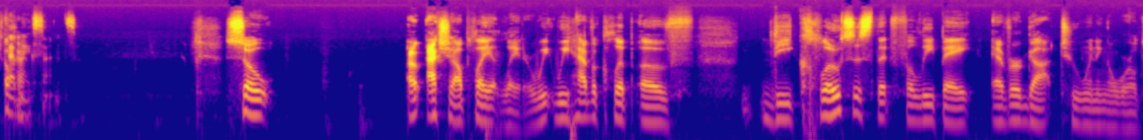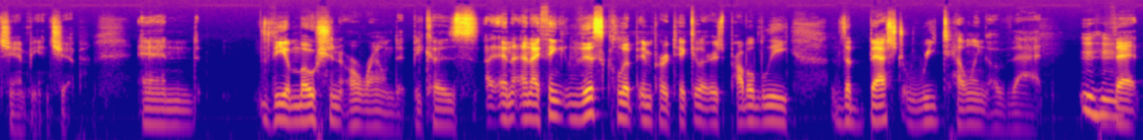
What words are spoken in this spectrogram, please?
if that makes sense. So, uh, actually, I'll play it later. We we have a clip of the closest that Felipe ever got to winning a world championship, and the emotion around it. Because and and I think this clip in particular is probably the best retelling of that that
